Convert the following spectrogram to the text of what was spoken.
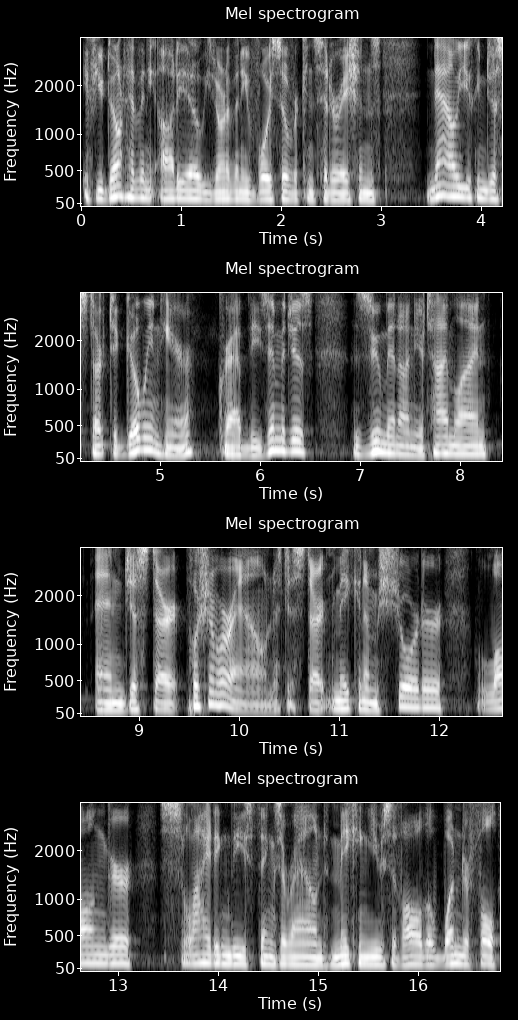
if you don't have any audio, you don't have any voiceover considerations, now you can just start to go in here, grab these images, zoom in on your timeline, and just start pushing them around. Just start making them shorter, longer, sliding these things around, making use of all the wonderful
